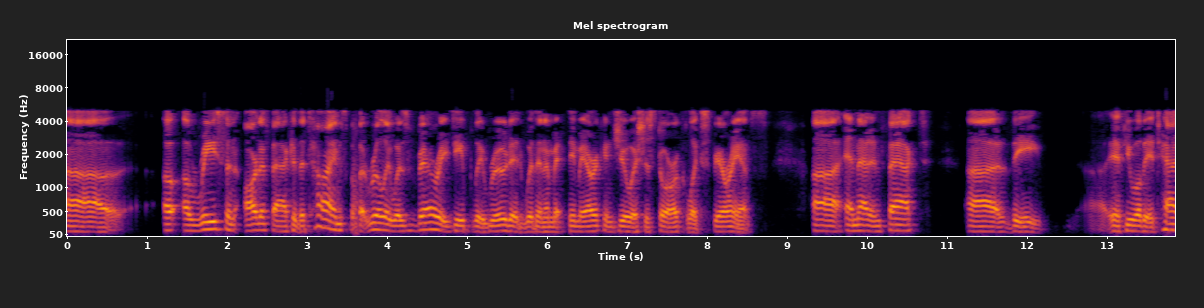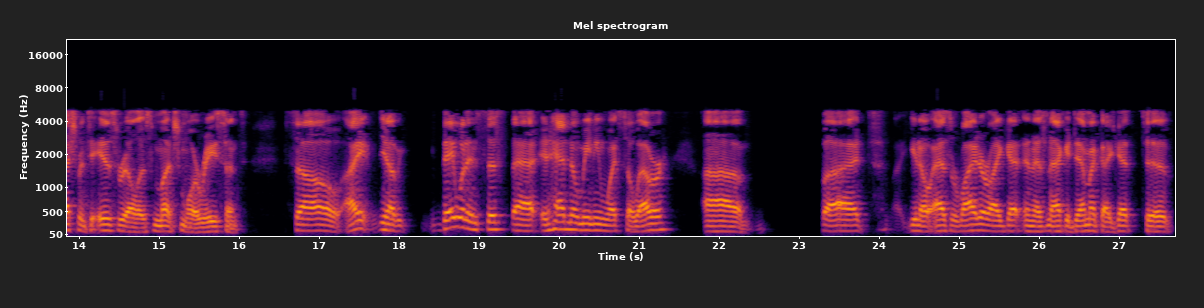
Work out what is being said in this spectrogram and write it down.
uh, a, a, recent artifact of the times, but really was very deeply rooted within the American Jewish historical experience, uh, and that in fact uh, the uh, if you will, the attachment to Israel is much more recent. So I, you know, they would insist that it had no meaning whatsoever. Uh, but you know, as a writer, I get, and as an academic, I get to,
